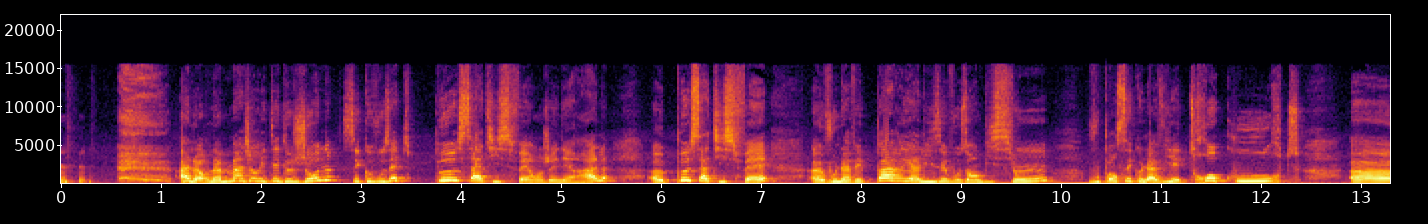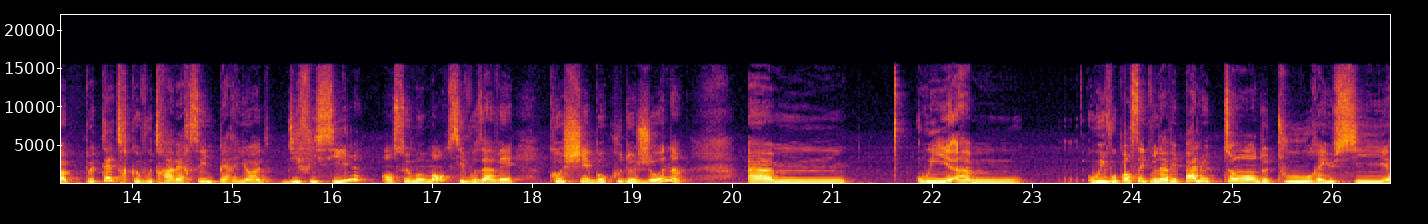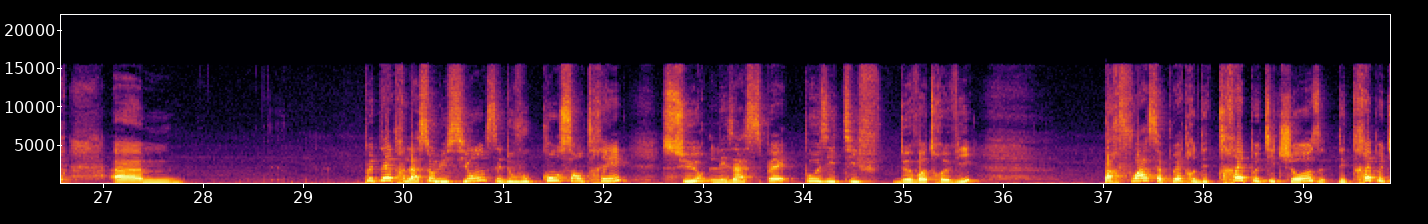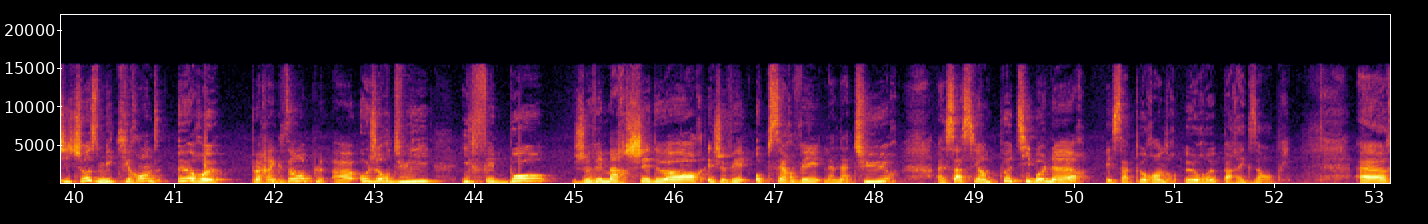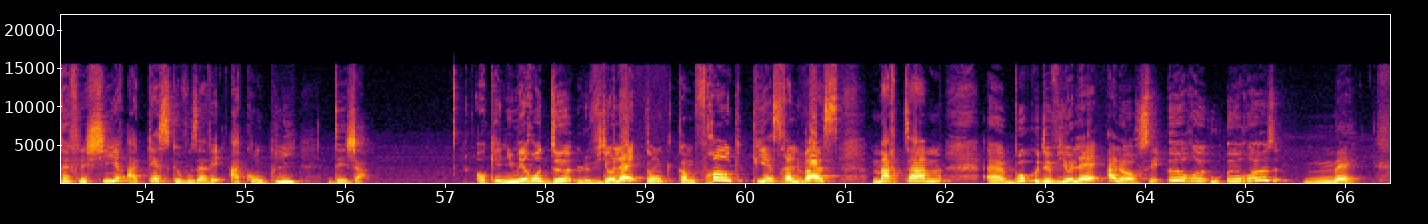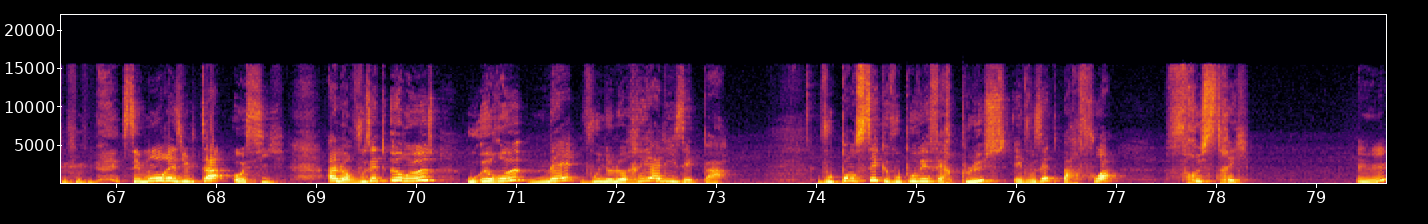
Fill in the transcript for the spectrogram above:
Alors, la majorité de jaune, c'est que vous êtes peu satisfait en général, euh, peu satisfait, euh, vous n'avez pas réalisé vos ambitions, vous pensez que la vie est trop courte, euh, peut-être que vous traversez une période difficile en ce moment si vous avez coché beaucoup de jaune. oui, oui, vous pensez que vous n'avez pas le temps de tout réussir. Euh, peut-être la solution, c'est de vous concentrer sur les aspects positifs de votre vie. Parfois, ça peut être des très petites choses, des très petites choses, mais qui rendent heureux. Par exemple, euh, aujourd'hui, il fait beau, je vais marcher dehors et je vais observer la nature. Euh, ça, c'est un petit bonheur et ça peut rendre heureux, par exemple. Euh, réfléchir à qu'est-ce que vous avez accompli déjà. Ok, numéro 2, le violet. Donc, comme Franck, P.S. Relvas, Martam, beaucoup de violet. Alors, c'est heureux ou heureuse, mais c'est mon résultat aussi. Alors, vous êtes heureuse ou heureux, mais vous ne le réalisez pas. Vous pensez que vous pouvez faire plus et vous êtes parfois frustré. Mhm.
